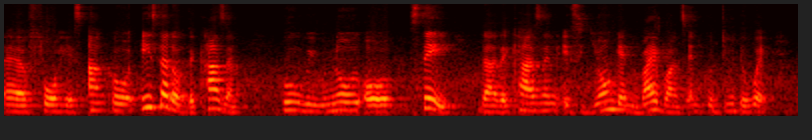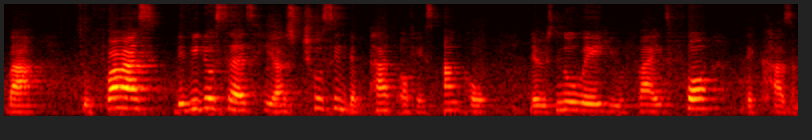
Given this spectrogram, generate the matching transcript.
uh, for his uncle instead of the cousin who we will know or say that the cousin is young and vibrant and could do the work. But so far as Davido says he has chosen the path of his uncle, there is no way he will fight for the cousin.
